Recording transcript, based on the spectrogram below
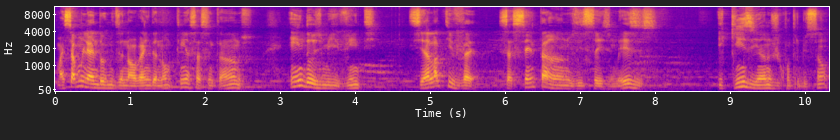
Mas se a mulher em 2019 ainda não tinha 60 anos, em 2020, se ela tiver 60 anos e 6 meses e 15 anos de contribuição,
